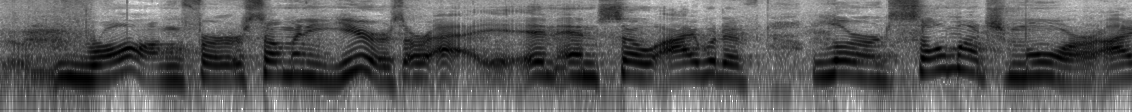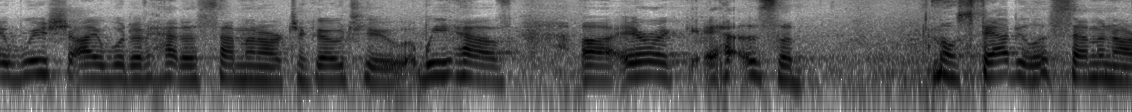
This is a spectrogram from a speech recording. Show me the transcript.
wrong for so many years or uh, and, and so I would have learned so much more. I wish I would have had a seminar to go to. We have uh, Eric has the most fabulous seminar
